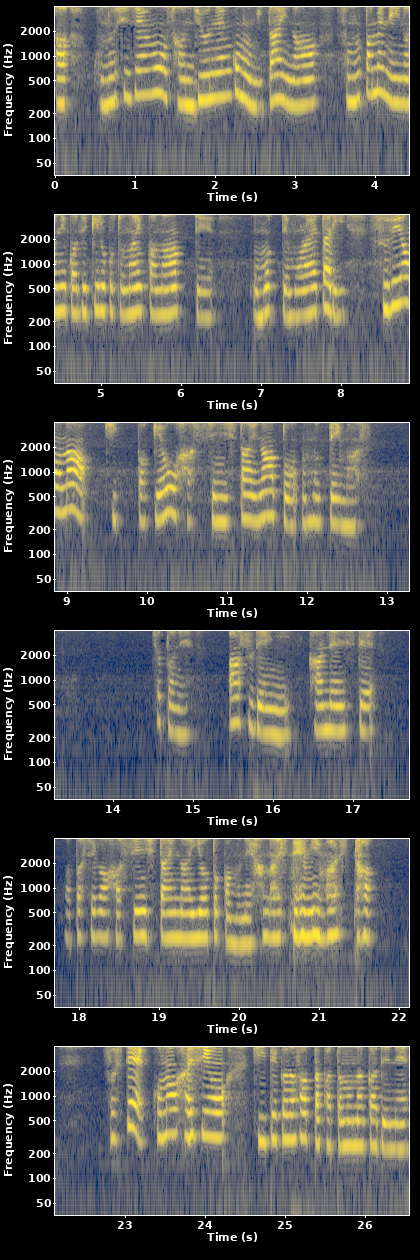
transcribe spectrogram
あこの自然を30年後も見たいなそのために何かできることないかなって思ってもらえたりするようなきっかけを発信したいなと思っています。ちょっとねアースデーに関連して私が発信したい内容とかもね話してみました。そしてこの配信を聞いてくださった方の中でね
